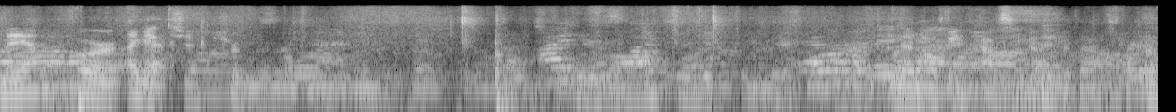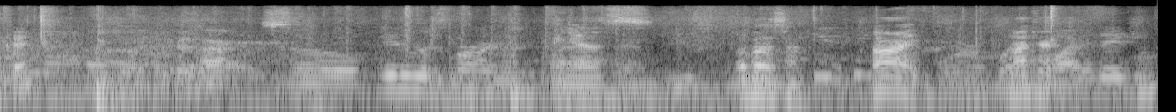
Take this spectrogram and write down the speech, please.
May I? Or I got you. Sure. And then I'll be passing after that. Okay. Alright, so... Yes. Oh, pass turn. Alright, my turn.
